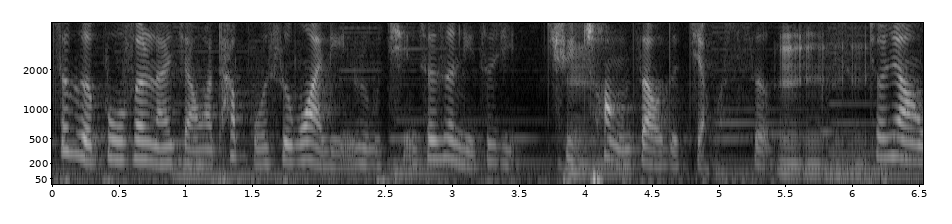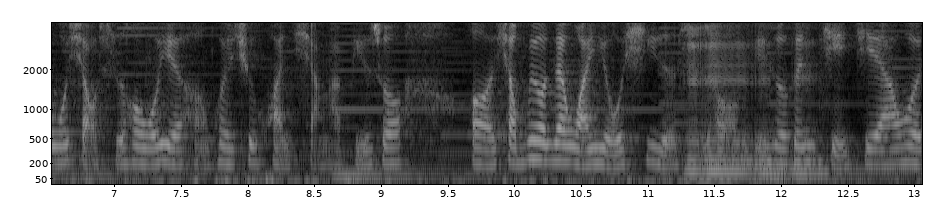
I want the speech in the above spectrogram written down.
这个部分来讲的话，它不是外力入侵，这是你自己去嗯。创造的角色。嗯嗯嗯嗯。就像我小时候，我也很会去幻想啊，比如说，呃，小朋友在玩游戏的时候，嗯嗯嗯比如说跟嗯。姐姐啊，或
